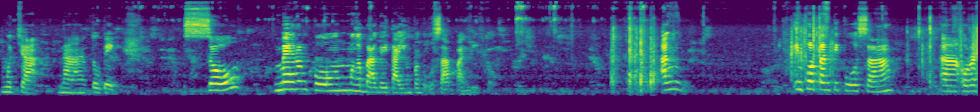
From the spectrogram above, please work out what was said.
mutya na tubig. So, meron pong mga bagay tayong pag-uusapan dito. Ang importante po sa uh, oras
